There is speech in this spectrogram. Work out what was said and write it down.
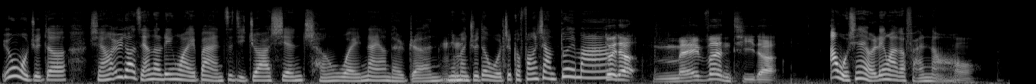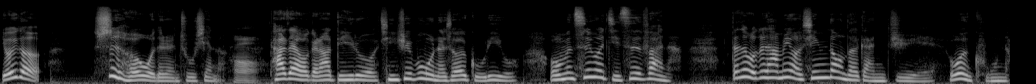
因为我觉得想要遇到怎样的另外一半，自己就要先成为那样的人。嗯、你们觉得我这个方向对吗？对的，没问题的。啊，我现在有另外一个烦恼，哦，有一个。适合我的人出现了。哦，他在我感到低落、情绪不稳的时候会鼓励我。我们吃过几次饭啊？但是我对他没有心动的感觉，我很苦恼。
